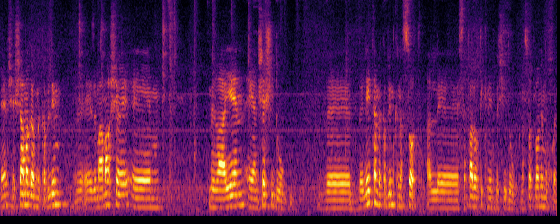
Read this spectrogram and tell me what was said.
כן? ששם אגב מקבלים, אה, זה מאמר שמראיין אה, אנשי שידור. ובליטא מקבלים קנסות על אה, שפה לא תקנית בשידור, קנסות לא נמוכים.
